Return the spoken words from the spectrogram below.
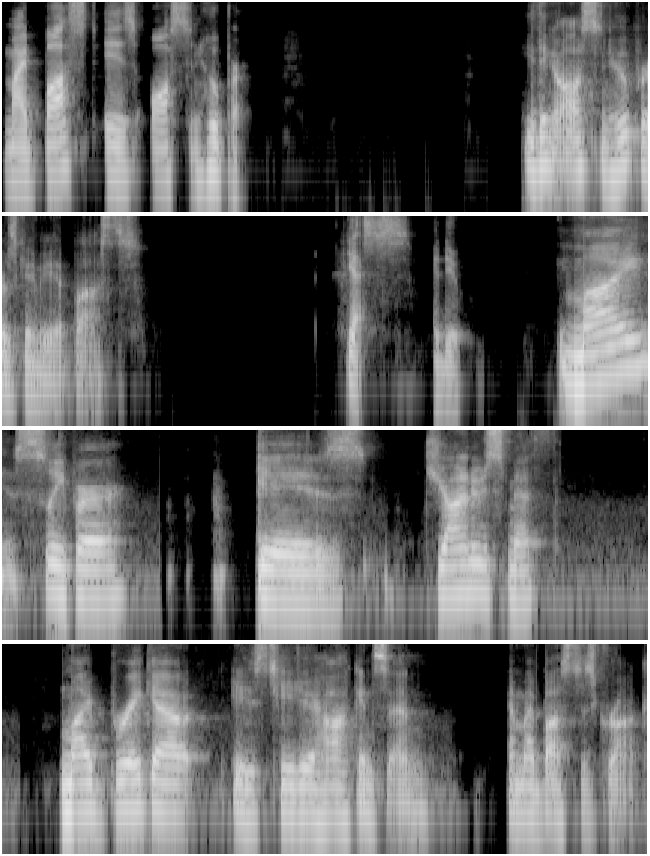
My bust is Austin Hooper. You think Austin Hooper is going to be a bust? Yes, I do. My sleeper is Jonnu Smith. My breakout is TJ Hockenson. And my bust is Gronk.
